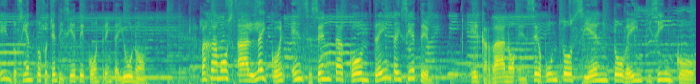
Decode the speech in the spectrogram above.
en 287,31. Bajamos al Litecoin en 60,37. El Cardano en 0.125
